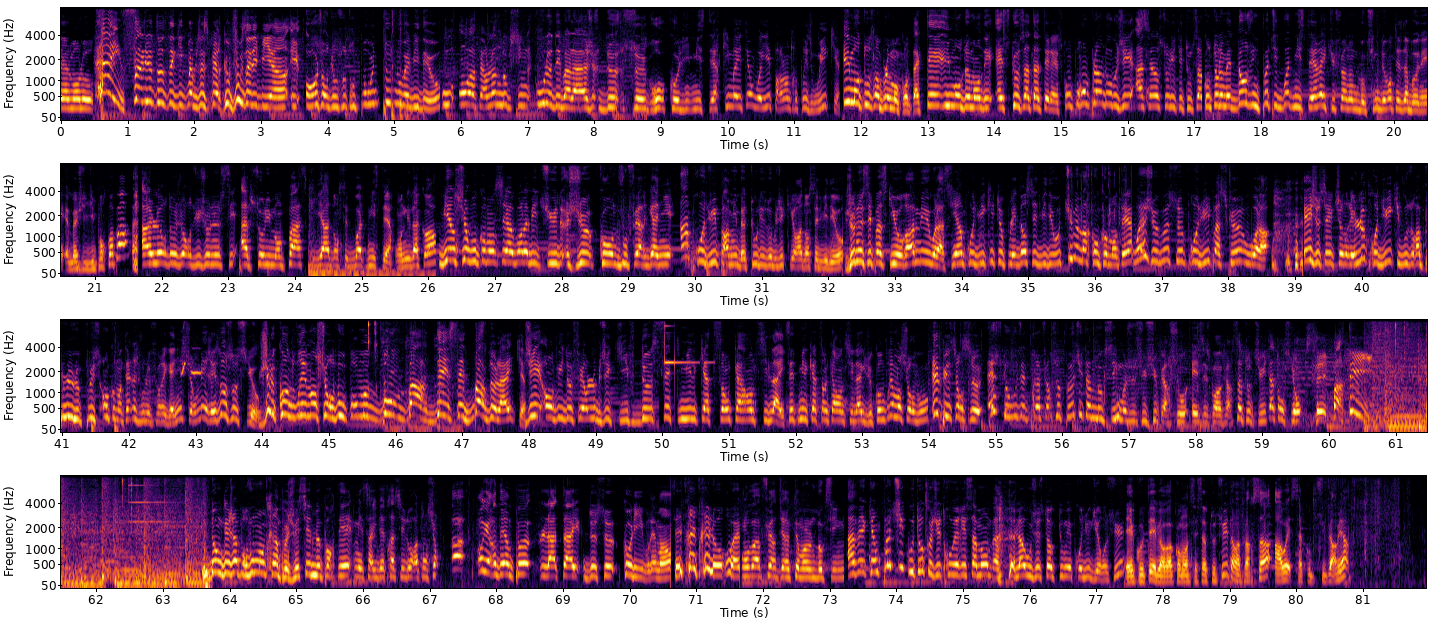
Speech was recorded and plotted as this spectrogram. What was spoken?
tellement lourd. Salut à tous, c'est Geekmap, j'espère que vous allez bien. Et aujourd'hui, on se retrouve pour une toute nouvelle vidéo où on va faire l'unboxing ou le déballage de ce gros colis mystère qui m'a été envoyé par l'entreprise Week. Ils m'ont tout simplement contacté, ils m'ont demandé est-ce que ça t'intéresse qu'on prend plein d'objets assez insolites et tout ça, qu'on te le mette dans une petite boîte mystère et tu fais un unboxing devant tes abonnés. Et ben j'ai dit pourquoi pas À l'heure d'aujourd'hui, je ne sais absolument pas ce qu'il y a dans cette boîte mystère. On est d'accord? Bien sûr, vous commencez à avoir l'habitude, je compte vous faire gagner un produit parmi bah, tous les objets qu'il y aura dans cette vidéo. Je ne sais pas ce qu'il y aura, mais voilà, s'il y a un produit qui te plaît dans cette vidéo, tu me marques en commentaire. Ouais, je veux ce produit parce que voilà. et je sélectionnerai le produit qui vous aura plu le plus en commentaire et je vous le ferai gagner sur mes réseaux sociaux. Je compte vraiment sur vous pour me bombarder cette barre de likes. J'ai envie de faire l'objectif de 7446 likes. 7446 likes, je compte vraiment sur vous. Et puis sur ce, est-ce que vous êtes prêts à faire ce petit unboxing? Moi, je suis super chaud et c'est ce qu'on va faire ça tout de suite. Attention, c'est parti donc déjà pour vous montrer un peu, je vais essayer de le porter, mais ça risque d'être assez lourd, attention. Ah, regardez un peu la taille de ce colis, vraiment. C'est très très lourd, ouais. On va faire directement l'unboxing avec un petit couteau que j'ai trouvé récemment, bah, là où je stocke tous mes produits que j'ai reçus. écoutez, bien, on va commencer ça tout de suite, on va faire ça. Ah ouais, ça coupe super bien.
